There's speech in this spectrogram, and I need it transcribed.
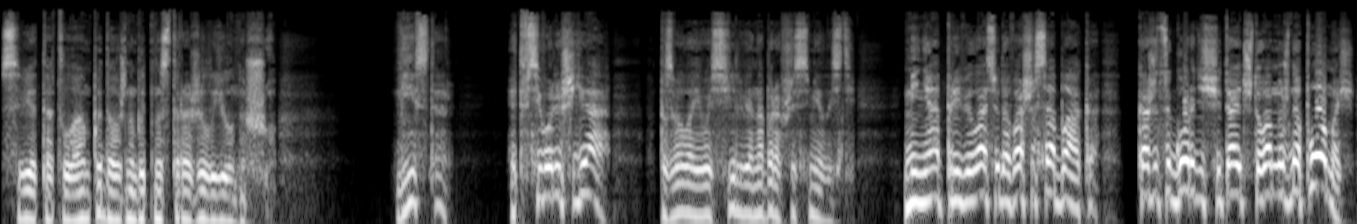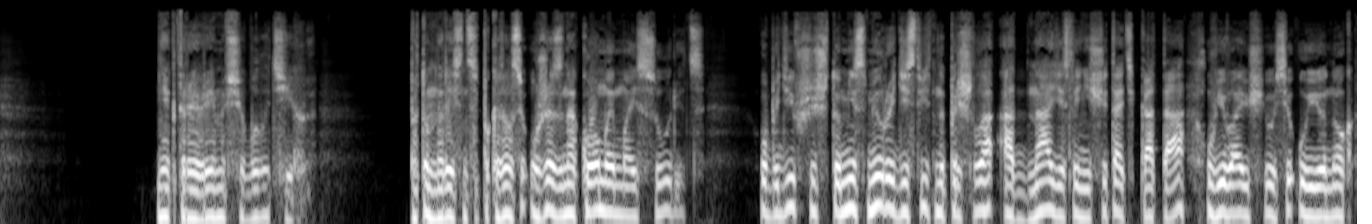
Свет от лампы, должно быть, насторожил юношу. «Мистер, это всего лишь я!» — позвала его Сильвия, набравшись смелости — меня привела сюда ваша собака. Кажется, Горди считает, что вам нужна помощь». Некоторое время все было тихо. Потом на лестнице показался уже знакомый майсурец. Убедившись, что мисс Мюррей действительно пришла одна, если не считать кота, увивающегося у ее ног,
